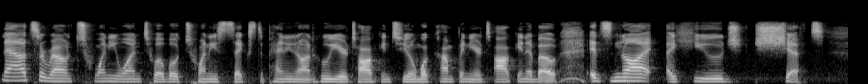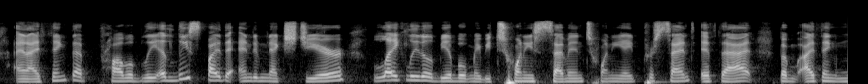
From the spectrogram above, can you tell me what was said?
Now it's around 21 to about 26 depending on who you're talking to and what company you're talking about. It's not a huge shift. And I think that probably, at least by the end of next year, likely it'll be about maybe 27, 28%, if that. But I think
